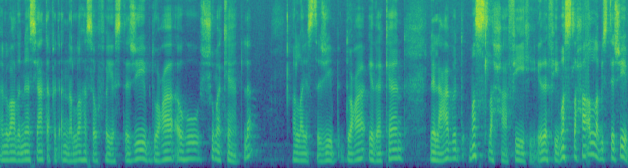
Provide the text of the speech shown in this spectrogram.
لأنه بعض الناس يعتقد أن الله سوف يستجيب دعاءه شو ما كان. لا الله يستجيب الدعاء إذا كان للعبد مصلحة فيه. إذا في مصلحة الله بيستجيب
